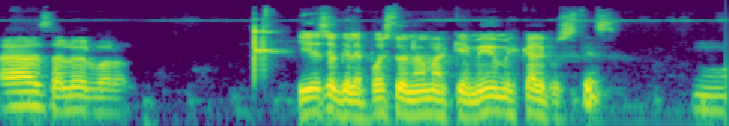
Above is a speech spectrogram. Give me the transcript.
ah, salud, hermano. ¿Y eso que le he puesto nomás que medio mezcal le pusiste? Mm.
